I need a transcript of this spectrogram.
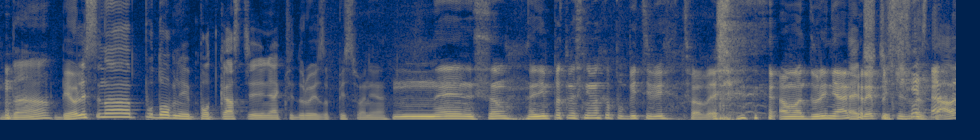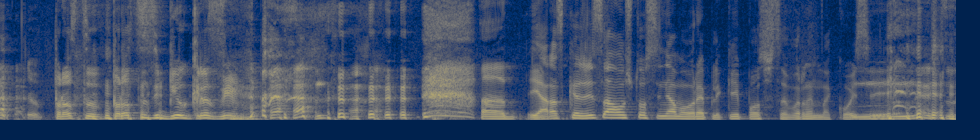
Да. Бил ли си на подобни подкасти или някакви други записвания? Не, не съм. Един път ме снимаха по BTV, това беше. Ама дори нямах е, реплики. си звезда, бе? просто, просто си бил красив. а... Я разкажи само, що си нямал реплики и после ще се върнем на кой си. Нещо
